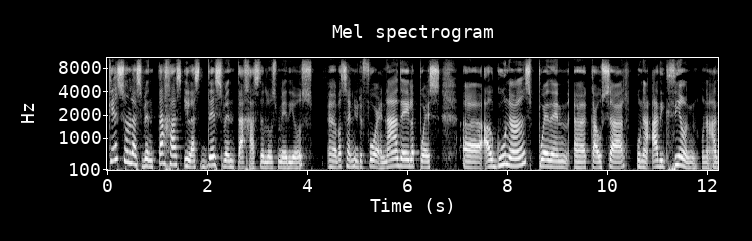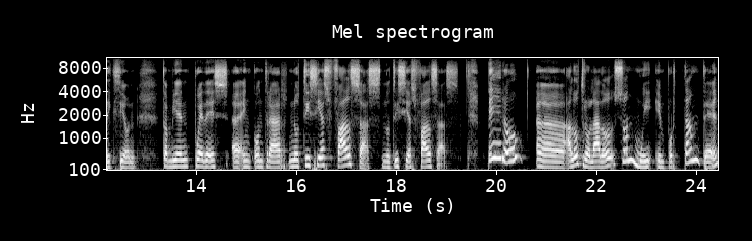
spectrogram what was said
¿qué son las ventajas y las desventajas de los medios? Uh, wat zijn nu de voor- en nadelen? Pues uh, algunas pueden uh, causar una adicción, una adicción. También puedes encontrar noticias falsas, noticias falsas. Pero uh, al otro lado son muy importantes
